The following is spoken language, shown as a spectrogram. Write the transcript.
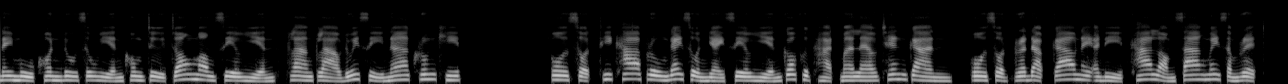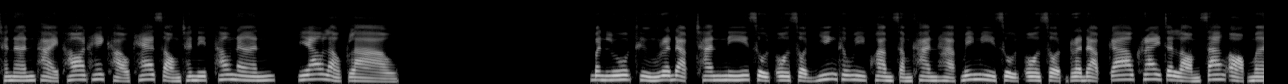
ในหมู่คนดูเสวียนคงจืดจ้องมองเซียวเหยียน พลางกล่าวด้วยสีหน้าครุ่นคิด โอสถที่ข้าปรุงได้ส่วนใหญ่เซียวเหยียนก็ฝึกหัดมาแล้วเช่นกัน โอสถระดับ 9 ในอดีตข้าหลอมสร้างไม่สำเร็จฉะนั้นถ่ายทอดให้เขาแค่สองชนิดเท่านั้น เย่าเหล่ากล่าว บรรลุถึงระดับชั้นนี้สูตรโอสถยิ่งทวีความสำคัญหากไม่มีสูตรโอสถระดับ 9 ใครจะหลอมสร้างออกมา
